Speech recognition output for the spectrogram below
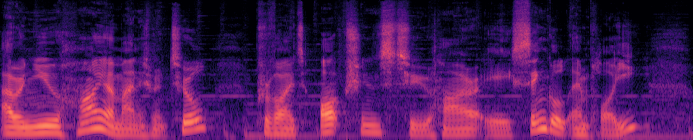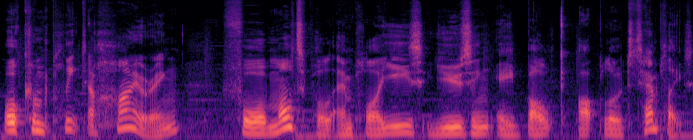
Our new hire management tool provides options to hire a single employee or complete a hiring for multiple employees using a bulk upload template.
